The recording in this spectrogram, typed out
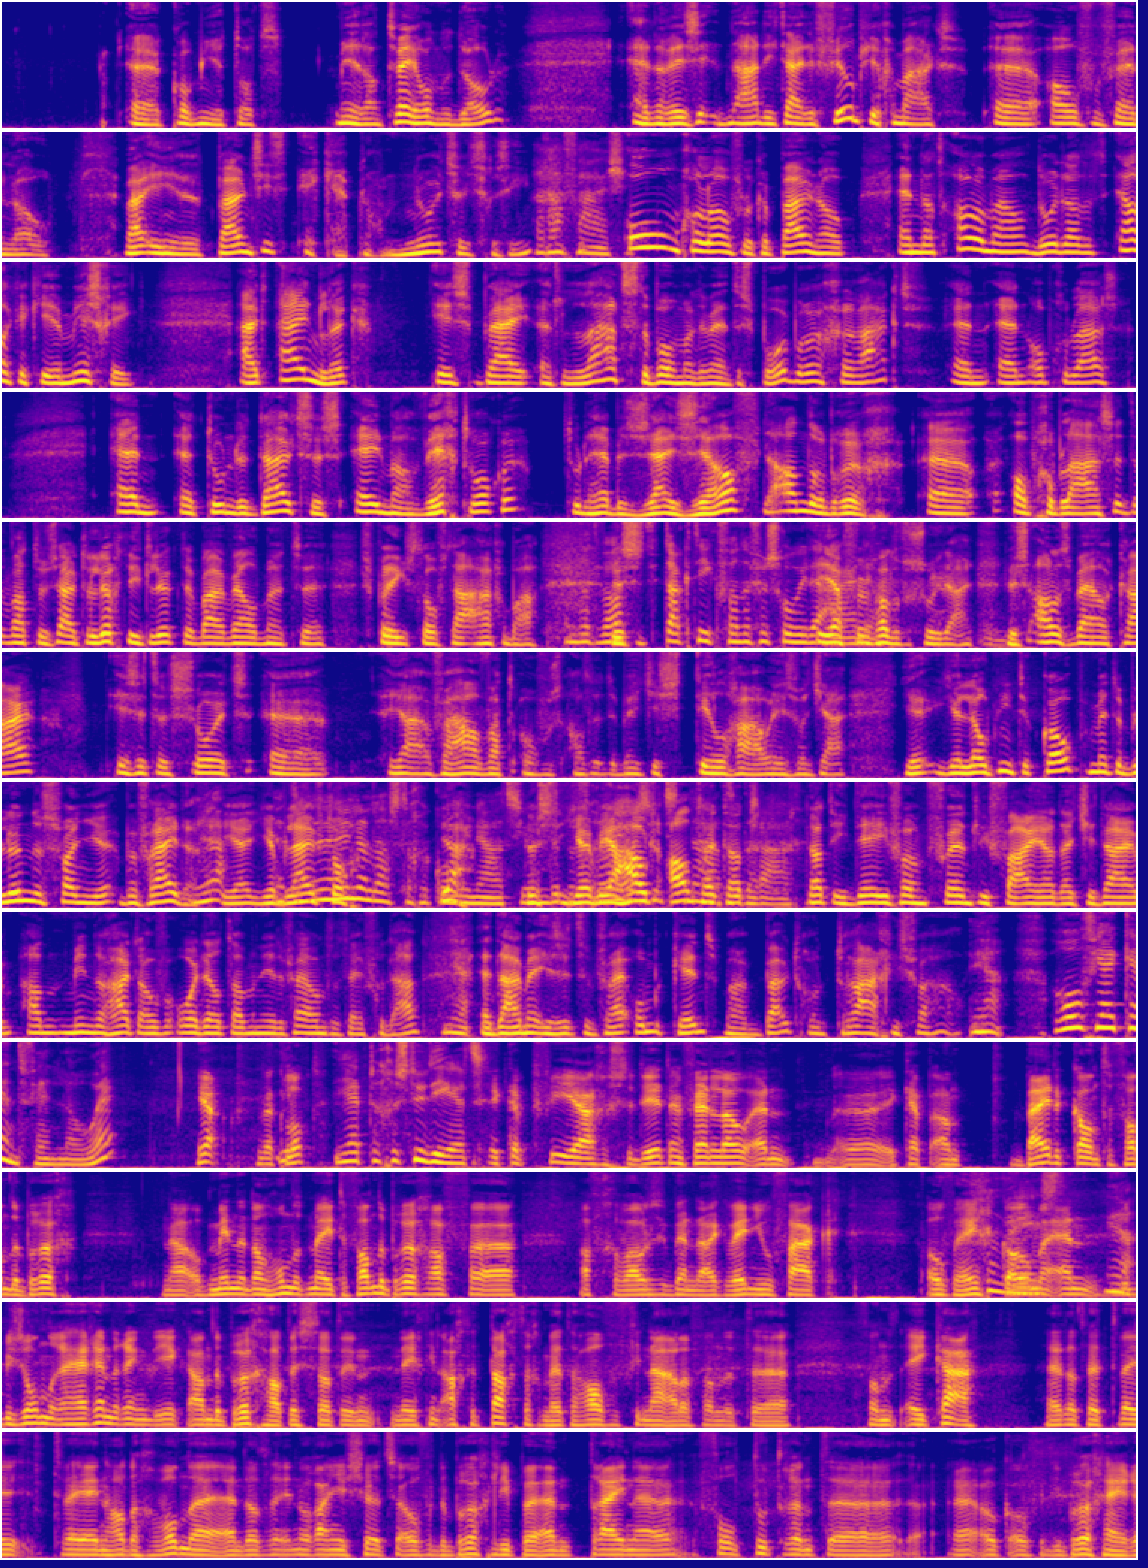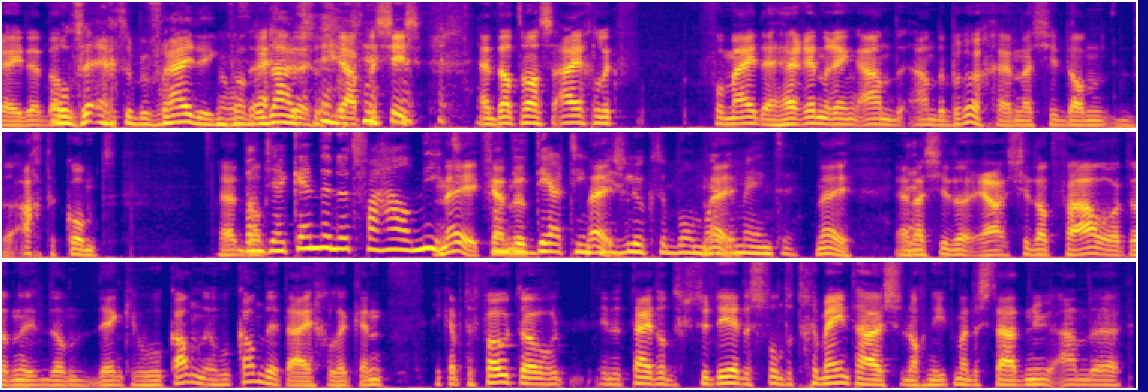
uh, kom je tot meer dan 200 doden. En er is na die tijd een filmpje gemaakt uh, over Venlo. Waarin je het puin ziet. Ik heb nog nooit zoiets gezien. Ravage. Ongelofelijke puinhoop. En dat allemaal doordat het elke keer misging. Uiteindelijk is bij het laatste bombardement de spoorbrug geraakt en, en opgeblazen. En eh, toen de Duitsers eenmaal wegtrokken, toen hebben zij zelf de andere brug uh, opgeblazen. Wat dus uit de lucht niet lukte, maar wel met uh, springstof daar aangebracht. En dat was dus, de tactiek van de verschroeide aarde. Ja, van de verschroeide aarde. Dus alles bij elkaar is het een soort uh, ja, een verhaal wat overigens altijd een beetje stilgehouden is. Want ja, je, je loopt niet te koop met de blunders van je bevrijder. Ja, je, je blijft is een hele lastige combinatie. Ja, dus je, je houdt altijd dat, dat idee van friendly fire. Dat je daar minder hard over oordeelt dan wanneer de vijand het heeft gedaan. Ja. En daarmee is het een vrij onbekend, maar buitengewoon tragisch verhaal. Ja. Rolf, jij kent Venlo, hè? Ja, dat klopt. Je, je hebt er gestudeerd. Ik heb vier jaar gestudeerd in Venlo. En uh, ik heb aan beide kanten van de brug nou, op minder dan 100 meter van de brug af, uh, afgewoond. Dus ik ben daar, ik weet niet hoe vaak overheen gekomen. En ja. de bijzondere herinnering die ik aan de brug had, is dat in 1988 met de halve finale van het, uh, van het EK. Hè, dat we 2-1 hadden gewonnen en dat we in oranje shirts over de brug liepen en treinen vol toeterend uh, ook over die brug heen reden. Dat, onze echte bevrijding van de echte, Duitsers. Ja, precies. en dat was eigenlijk voor mij de herinnering aan de, aan de brug. En als je dan erachter komt Want jij kende het verhaal niet nee, van die dertien mislukte bombardementen. Nee, nee. en als je, de, ja, als je dat verhaal hoort, dan, dan denk je, hoe kan, hoe kan dit eigenlijk? En ik heb de foto, in de tijd dat ik studeerde stond het gemeentehuis er nog niet, maar er staat nu aan de,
